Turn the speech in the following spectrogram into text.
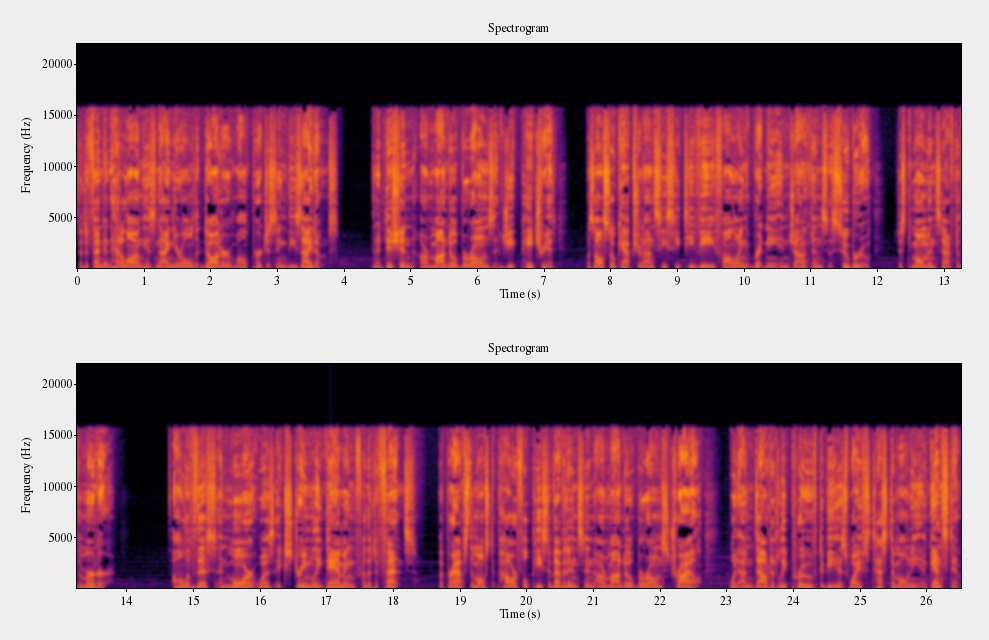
The defendant had along his 9-year-old daughter while purchasing these items. In addition, Armando Barone's Jeep Patriot was also captured on CCTV following Brittany and Jonathan's Subaru just moments after the murder. All of this and more was extremely damning for the defense, but perhaps the most powerful piece of evidence in Armando Barone's trial would undoubtedly prove to be his wife's testimony against him.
